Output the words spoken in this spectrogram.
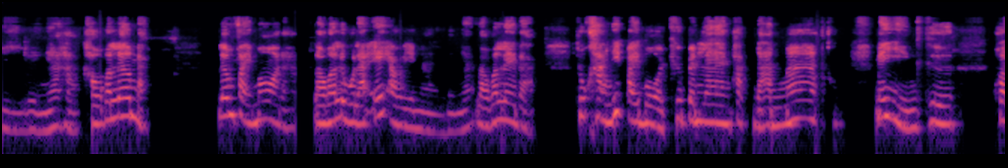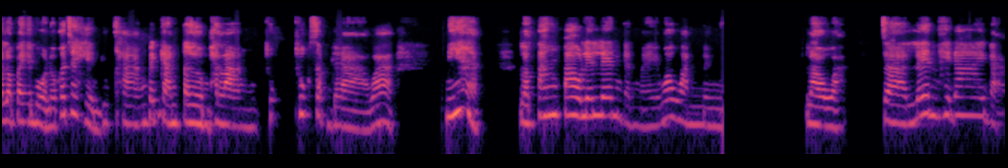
ดีอะไรเงี้ยค่ะเขาก็เริ่มแบบ เริ่มไฟมอดนะคะ เราก็รู้แล้วเอ๊ะเอาอยัางไงอย่างเงี้ย เราก็เลยแบบ ทุกครั้งที่ไปโบสถ์คือเป็นแรงผลักดันมากแม่หญิงคือ พอเราไปโบสถ์เราก็จะเห็นทุกครั้งเป็นการเติมพลังทุกทุกสัปดาห์ว่า เนี่ย เราตั้งเป้าเล่นๆกันไหมว่าวันหนึ่งเราอะจะเล่นให้ได้แบบ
